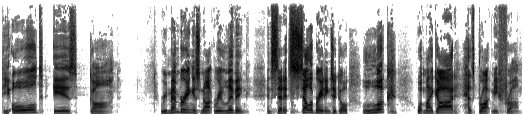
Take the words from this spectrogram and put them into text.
The old is gone. Remembering is not reliving. Instead, it's celebrating to go, look what my God has brought me from.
